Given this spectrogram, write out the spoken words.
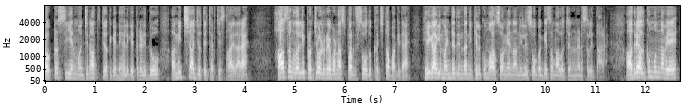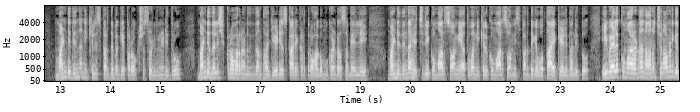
ಡಾಕ್ಟರ್ ಸಿ ಎನ್ ಮಂಜುನಾಥ್ ಜೊತೆಗೆ ದೆಹಲಿಗೆ ತೆರಳಿದ್ದು ಅಮಿತ್ ಶಾ ಜೊತೆ ಚರ್ಚಿಸ್ತಾ ಇದ್ದಾರೆ. ಹಾಸನದಲ್ಲಿ ಪ್ರಜ್ವಲ್ ರೇವಣ್ಣ ಸ್ಪರ್ಧಿಸೋದು ಖಚಿತವಾಗಿದೆ. ಹೀಗಾಗಿ ಮಂಡ್ಯದಿಂದ ನಿಖಿಲ್ ಕುಮಾರಸ್ವಾಮಿಯನ್ನು ನಿಲ್ಲಿಸುವ ಬಗ್ಗೆ ಸಮಾಲೋಚನೆ ನಡೆಸಲಿದ್ದಾರೆ. ಆದರೆ ಅದಕ್ಕೂ ಮುನ್ನವೇ ಮಂಡ್ಯದಿಂದ ನಿಖಿಲ್ ಸ್ಪರ್ಧೆ ಬಗ್ಗೆ ಪರೋಕ್ಷ ಸುಳಿವು ನೀಡಿದ್ರು. ಮಂಡ್ಯದಲ್ಲಿ ಶುಕ್ರವಾರ ನಡೆದಿದ್ದಂತಹ ಜೆಡಿಎಸ್ ಕಾರ್ಯಕರ್ತರು ಹಾಗೂ ಮುಖಂಡರ ಸಭೆಯಲ್ಲಿ ಮಂಡ್ಯದಿಂದ ಎಚ್ ಡಿ ಕುಮಾರಸ್ವಾಮಿ ಅಥವಾ ನಿಖಿಲ್ ಕುಮಾರಸ್ವಾಮಿ ಸ್ಪರ್ಧೆಗೆ ಒತ್ತಾಯ ಕೇಳಿ ಬಂದಿತ್ತು. ಈ ವೇಳೆ ಕುಮಾರಣ್ಣ, ನಾನು ಚುನಾವಣೆಗೆ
